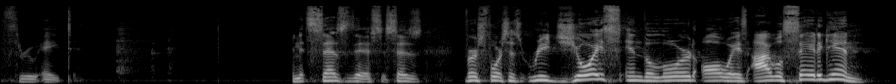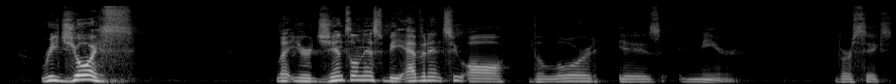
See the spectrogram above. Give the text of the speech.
through 8. And it says this it says, verse 4 says, Rejoice in the Lord always. I will say it again. Rejoice. Let your gentleness be evident to all. The Lord is near. Verse 6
